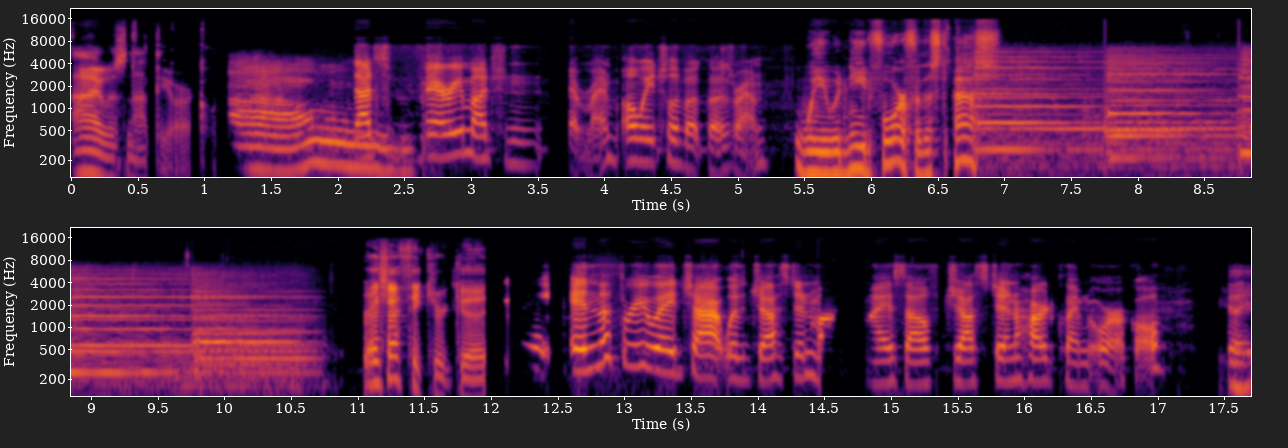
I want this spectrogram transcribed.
I was not the Oracle. Um, That's very much. Never mind. I'll wait till the vote goes around. We would need four for this to pass. Rez, I think you're good. In the three-way chat with Justin, myself, Justin hard claimed Oracle. Yeah,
